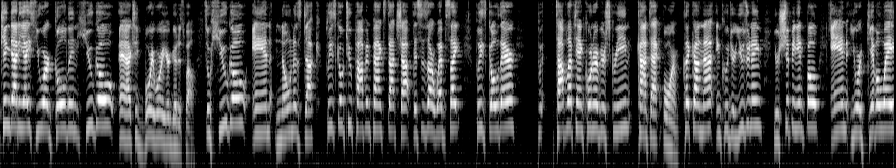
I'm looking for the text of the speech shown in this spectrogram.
King Daddy Ice, you are golden. Hugo, actually, Boy Warrior, you're good as well. So Hugo and Nona's Duck, please go to poppinpacks.shop. This is our website. Please go there. Top left-hand corner of your screen, contact form. Click on that. Include your username, your shipping info, and your giveaway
